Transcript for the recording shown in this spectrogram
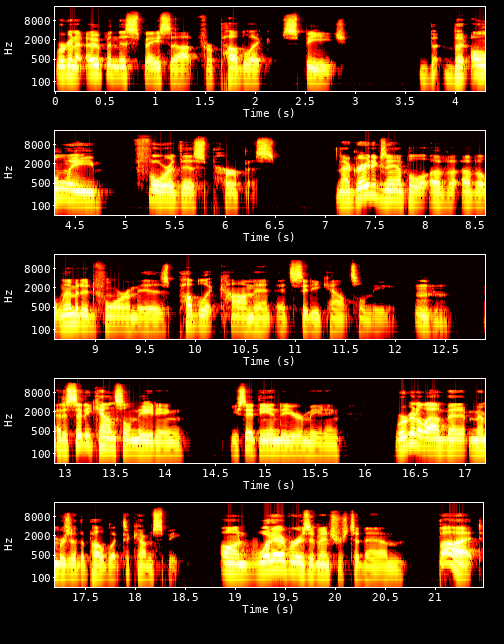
we're going to open this space up for public speech, but, but only for this purpose. Now, a great example of, of a limited forum is public comment at city council meeting. Mm-hmm. At a city council meeting, you say at the end of your meeting, we're going to allow members of the public to come speak on whatever is of interest to them, but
